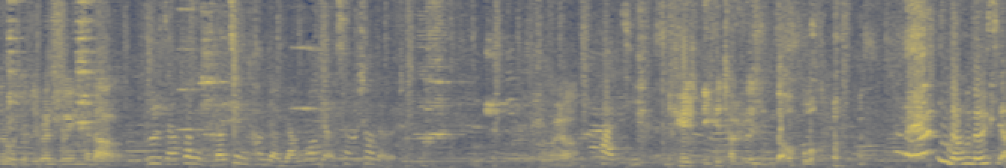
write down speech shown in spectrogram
是我觉得这边声音太大了。不是，咱换个比较健康点、阳光点、向上点的这个什么呀？话题，你可以，你可以尝试着引导我。你能不能行？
